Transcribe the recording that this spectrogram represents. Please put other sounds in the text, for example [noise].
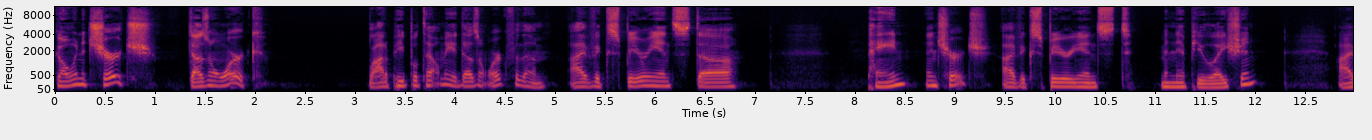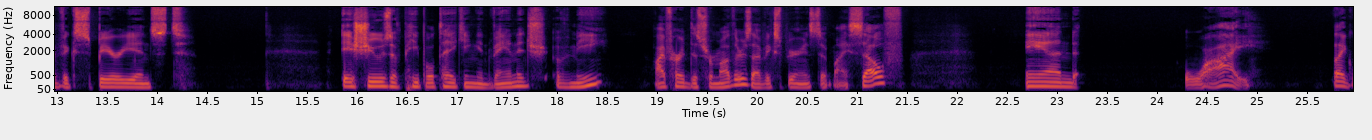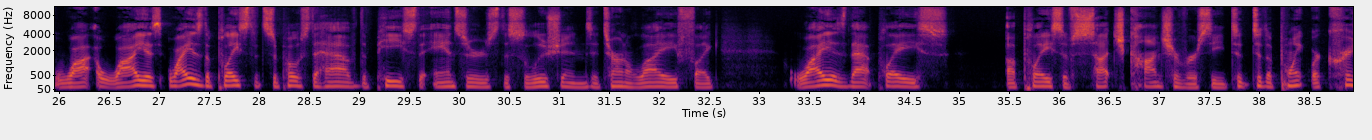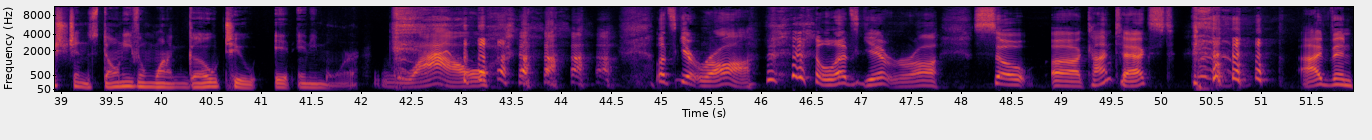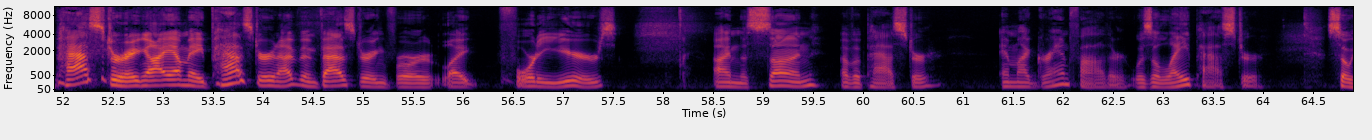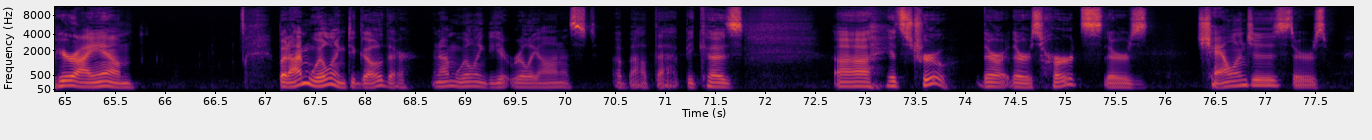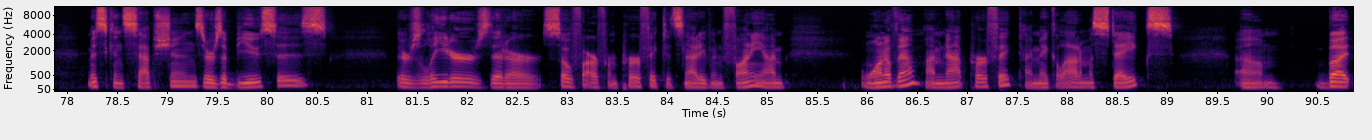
going to church doesn't work. A lot of people tell me it doesn't work for them. I've experienced uh, pain in church. I've experienced manipulation. I've experienced issues of people taking advantage of me. I've heard this from others. I've experienced it myself. And why? Like why why is why is the place that's supposed to have the peace, the answers, the solutions, eternal life, like why is that place a place of such controversy to, to the point where Christians don't even want to go to it anymore. Wow. [laughs] Let's get raw. [laughs] Let's get raw. So, uh, context [laughs] I've been pastoring. I am a pastor and I've been pastoring for like 40 years. I'm the son of a pastor, and my grandfather was a lay pastor so here I am. But I'm willing to go there and I'm willing to get really honest about that because uh, it's true. There, there's hurts, there's challenges, there's misconceptions, there's abuses, there's leaders that are so far from perfect, it's not even funny. I'm one of them. I'm not perfect. I make a lot of mistakes. Um, but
